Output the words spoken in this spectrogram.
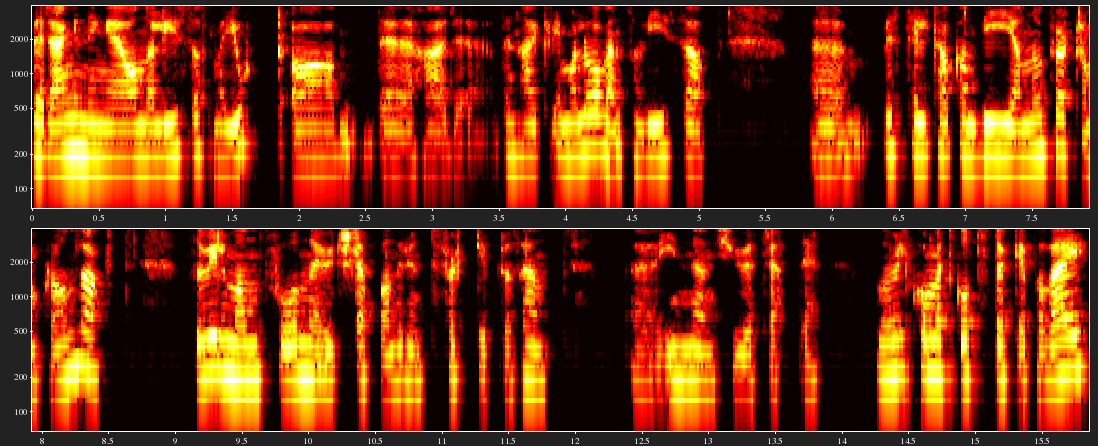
beregninger og analyser som er gjort av denne klimaloven, som viser at eh, hvis tiltakene blir gjennomført som planlagt, så vil man få ned utslippene rundt 40 eh, innen 2030. Man vil komme et godt stykke på vei,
